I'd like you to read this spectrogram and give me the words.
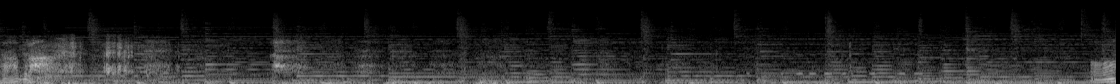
Dobra. O.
